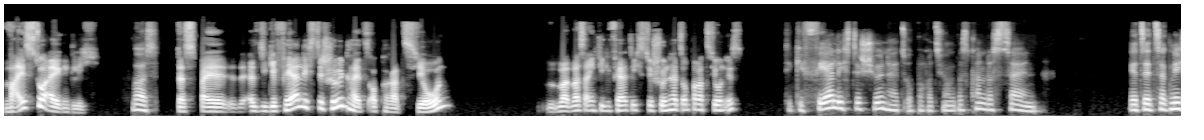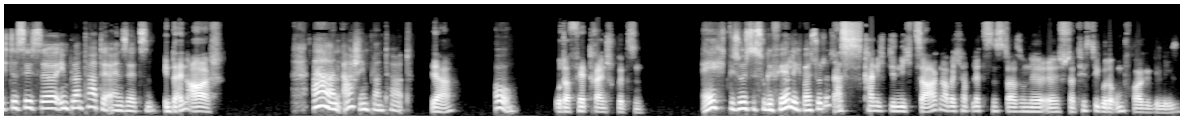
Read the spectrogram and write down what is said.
weißt du eigentlich, Was? dass bei also die gefährlichste Schönheitsoperation, wa- was eigentlich die gefährlichste Schönheitsoperation ist? Die gefährlichste Schönheitsoperation. Was kann das sein? Jetzt, jetzt sag nicht, das ist äh, Implantate einsetzen. In deinen Arsch. Ah, ein Arschimplantat. Ja. Oh, Oder Fett reinspritzen. echt? Wieso ist das so gefährlich? Weißt du das? Das kann ich dir nicht sagen, aber ich habe letztens da so eine äh, Statistik oder Umfrage gelesen.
